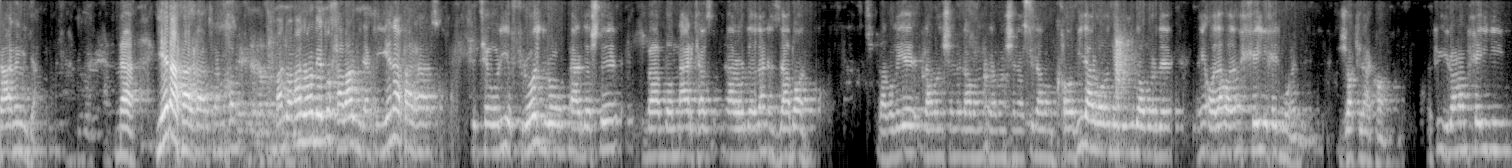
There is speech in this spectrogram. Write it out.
همه میگم. نه یه نفر هست. من می‌خوام من دارم, دارم بهتون خبر میدم که یه نفر هست که تئوری فروید رو برداشته و با مرکز قرار دادن زبان. در واقع روانشناسی روان کاوی در واقع به وجود آورده. این آدم آدم خیلی خیلی مهمه. ژاک لکان. تو ایران هم خیلی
